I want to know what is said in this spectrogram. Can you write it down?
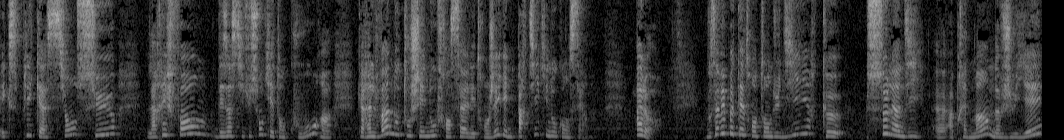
explication sur la réforme des institutions qui est en cours, car elle va nous toucher, nous, Français à l'étranger, il y a une partie qui nous concerne. Alors, vous avez peut-être entendu dire que ce lundi euh, après-demain, 9 juillet,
